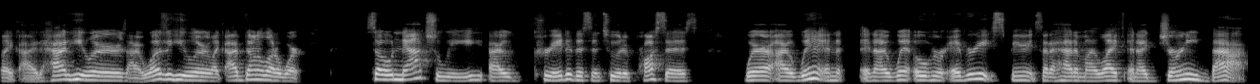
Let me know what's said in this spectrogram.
like I'd had healers, I was a healer, like I've done a lot of work. So naturally, I created this intuitive process where I went and, and I went over every experience that I had in my life and I journeyed back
